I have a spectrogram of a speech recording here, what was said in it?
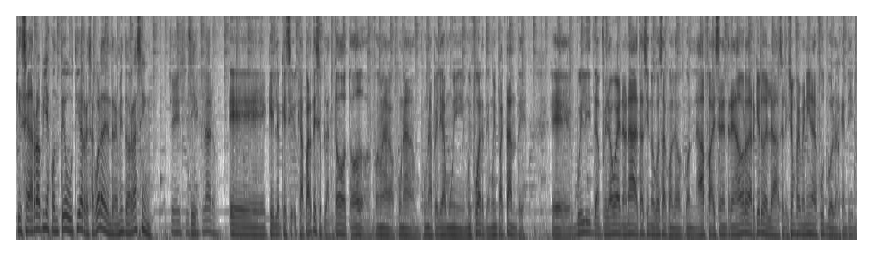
que se agarró a piñas con Teo Gutiérrez. ¿Se acuerda del entrenamiento de Racing? Sí, sí, sí, Sí. claro. Eh, que, lo que, que aparte se plantó todo. Fue una, fue una, fue una pelea muy, muy fuerte, muy impactante. Eh, muy linda, pero bueno, nada, está haciendo cosas con, lo- con la AFA. Es el entrenador de arquero de la selección femenina de fútbol argentino.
